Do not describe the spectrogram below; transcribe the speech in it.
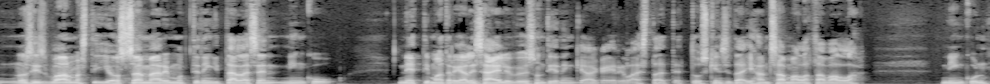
No siis varmasti jossain määrin, mutta tietenkin tällaisen niin kuin, nettimateriaalin säilyvyys on tietenkin aika erilaista, että, että tuskin sitä ihan samalla tavalla niin kuin,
